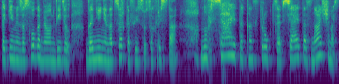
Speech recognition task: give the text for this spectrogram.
Такими заслугами он видел гонение на церковь Иисуса Христа. Но вся эта конструкция, вся эта значимость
